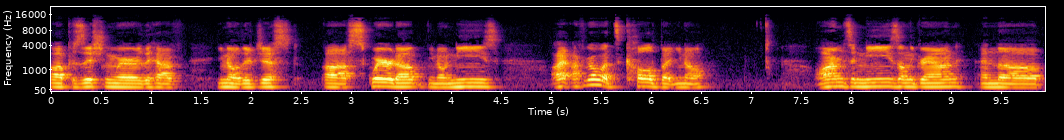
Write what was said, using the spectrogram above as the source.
uh, position where they have you know they're just uh, squared up you know knees. I, I forgot what it's called but you know arms and knees on the ground and the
